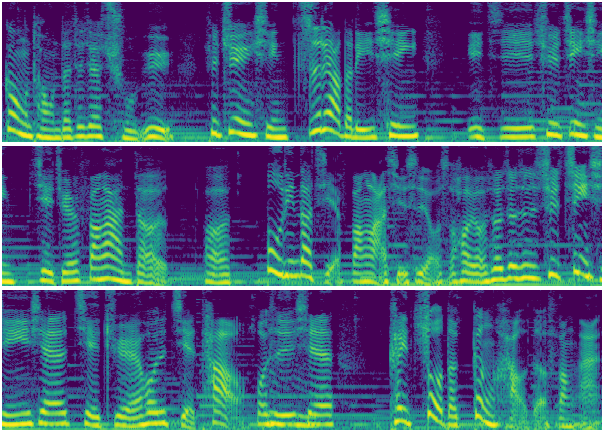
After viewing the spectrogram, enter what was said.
共同的这些处遇，去进行资料的厘清。以及去进行解决方案的，呃，不一定到解方啦。其实有时候，有时候就是去进行一些解决或者解套，或是一些可以做得更好的方案。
